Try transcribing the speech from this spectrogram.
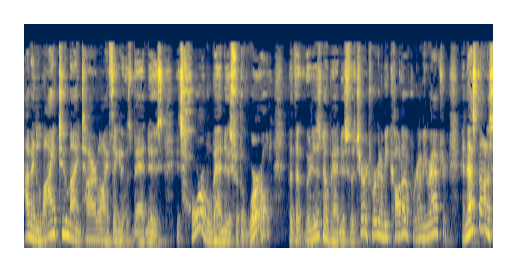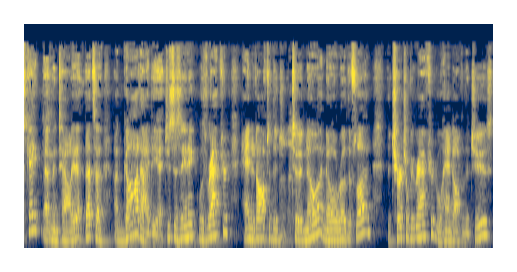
I've been lied to my entire life thinking it was bad news. It's horrible bad news for the world, but, the, but it is no bad news for the church. We're going to be caught up. We're going to be raptured. And that's not escape mentality. That, that's a, a God idea. Just as Enoch was raptured, handed off to the to Noah. Noah rode the flood. The church will be raptured. We'll hand off to the Jews,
